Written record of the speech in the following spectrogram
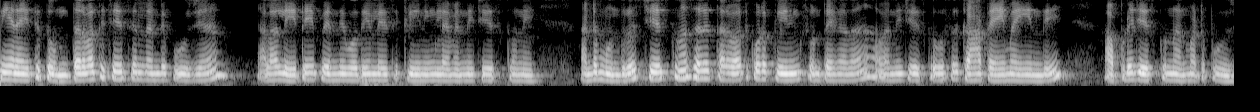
నేనైతే తొమ్మిది తర్వాత చేశానులేండి పూజ. అలా లేట్ అయిపోయింది ఉదయం లేచి క్లీనింగ్లు అవన్నీ చేసుకొని. అంటే ముందు రోజు చేసుకున్నా సరే తర్వాత కూడా క్లీనింగ్స్ ఉంటాయి కదా అవన్నీ చేసుకోవసరికి ఆ టైం అయ్యింది. అప్పుడే చేసుకున్నాను అనమాట పూజ.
